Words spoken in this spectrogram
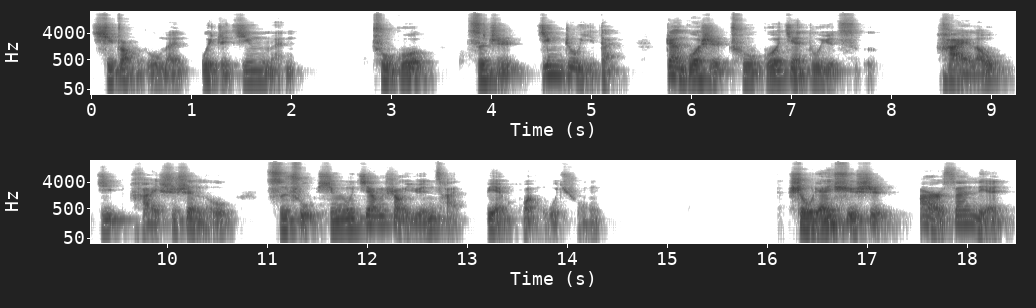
其状如门，谓之荆门。楚国，此指荆州一带。战国时，楚国建都于此。海楼即海市蜃楼，此处形容江上云彩变幻无穷。首联叙事，二三联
